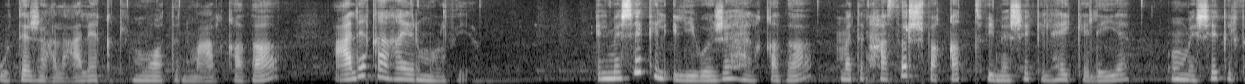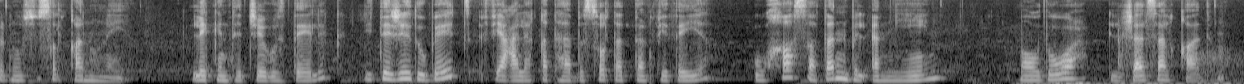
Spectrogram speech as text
وتجعل علاقة المواطن مع القضاء علاقة غير مرضية. المشاكل اللي يواجهها القضاء ما تنحصرش فقط في مشاكل هيكلية ومشاكل في النصوص القانونية لكن تتجاوز ذلك لتجاذبات في علاقتها بالسلطة التنفيذية وخاصة بالأمنيين. موضوع الجلسة القادمة.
